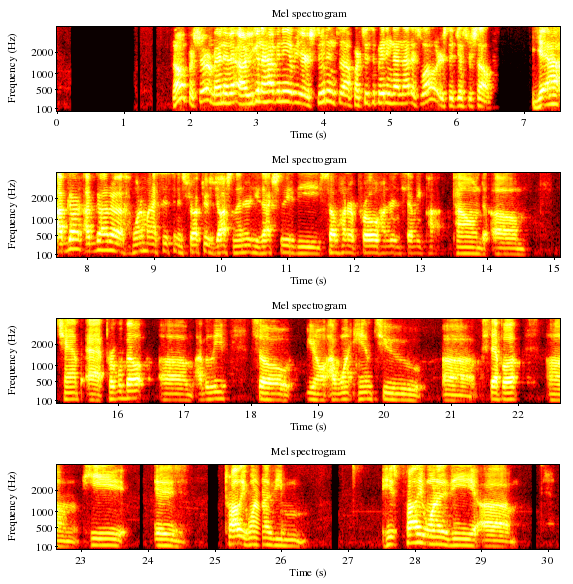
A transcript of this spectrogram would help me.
No, for sure, man. And are you going to have any of your students uh, participating in that as well, or is it just yourself? Yeah, I've got I've got a uh, one of my assistant instructors, Josh Leonard. He's actually the sub hunter pro 170 pound um, champ at Purple Belt, um, I believe. So you know, I want him to uh, step up. Um, he is probably one of the he's probably one of the uh,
